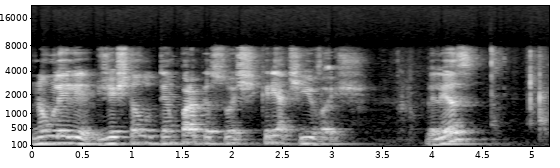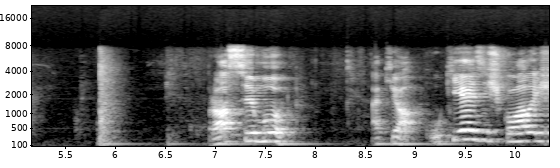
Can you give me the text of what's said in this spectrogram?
Não lê ele, Gestão do Tempo para Pessoas Criativas. Beleza? Próximo. Aqui, ó. O que as escolas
